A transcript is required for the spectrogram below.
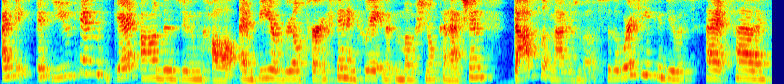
I think if you can get on the Zoom call and be a real person and create an emotional connection, that's what matters most. So the worst thing you can do is, hi, hi,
